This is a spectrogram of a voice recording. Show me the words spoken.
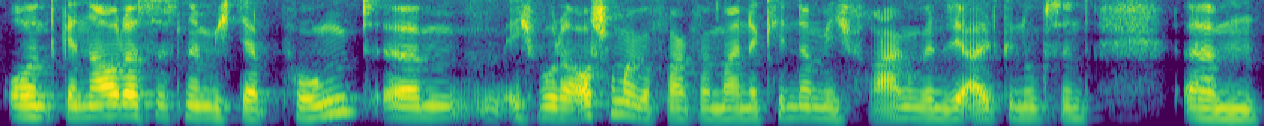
Und genau das ist nämlich der Punkt. Ähm, ich wurde auch schon mal gefragt, wenn meine Kinder mich fragen, wenn sie alt genug sind, ähm,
